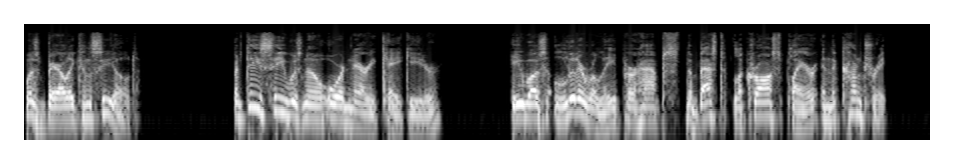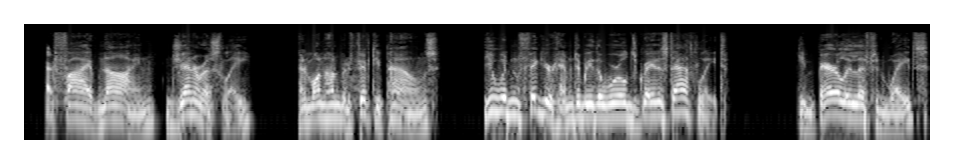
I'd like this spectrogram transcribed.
was barely concealed. But DC was no ordinary cake eater. He was literally perhaps the best lacrosse player in the country at five nine, generously, and 150 pounds, you wouldn't figure him to be the world's greatest athlete. He barely lifted weights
